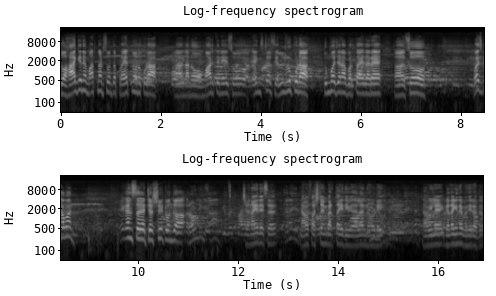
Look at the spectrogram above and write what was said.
ಸೊ ಹಾಗೇನೆ ಮಾತನಾಡಿಸುವಂತ ಪ್ರಯತ್ನವನ್ನು ಕೂಡ ನಾನು ಮಾಡ್ತೀನಿ. ಸೊ ಯಂಗ್ಸ್ಟರ್ಸ್ ಎಲ್ಲರೂ ಕೂಡ ತುಂಬ ಜನ ಬರ್ತಾ ಇದ್ದಾರೆ. ಸೊ ವಾಯ್ಸ್ ಕಮನ್ ಹೇಗನ್ಸ್ತದೆ ಚರ್ಚ್ ಸ್ಟ್ರೀಟ್ ಒಂದು ರೌಂಡಿಂಗ್ ಚೆನ್ನಾಗಿದೆ ಸರ್ ನಾವು ಫಸ್ಟ್ ಟೈಮ್ ಬರ್ತಾ ಇದ್ದೀವಿ ಇದೆಲ್ಲ ನೋಡಿ. ನಾವು ಇಲ್ಲೇ ಗದಗಿಂದ ಬಂದಿರೋದು.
